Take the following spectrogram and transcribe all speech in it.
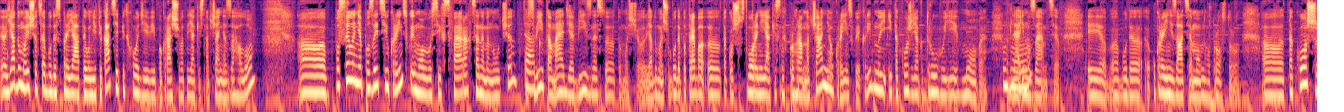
Е, Я думаю, що це буде сприяти уніфікації підходів і покращувати якість навчання загалом. Е, Посилення позицій української мови в усіх сферах це неминуче. Так. Освіта, медіа, бізнес, е, тому що я думаю, що буде потреба е, також в створенні якісних програм навчання української як рідної, і також як другої мови для іноземців. І е, буде українізація мовного простору. Е, Також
